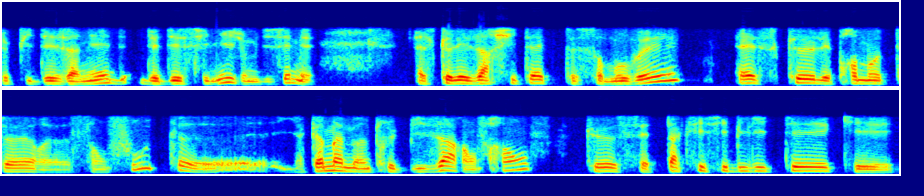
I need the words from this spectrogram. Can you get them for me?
Depuis des années, des décennies, je me disais mais est-ce que les architectes sont mauvais? Est-ce que les promoteurs euh, s'en foutent? Euh, Il y a quand même un truc bizarre en France que cette accessibilité qui est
